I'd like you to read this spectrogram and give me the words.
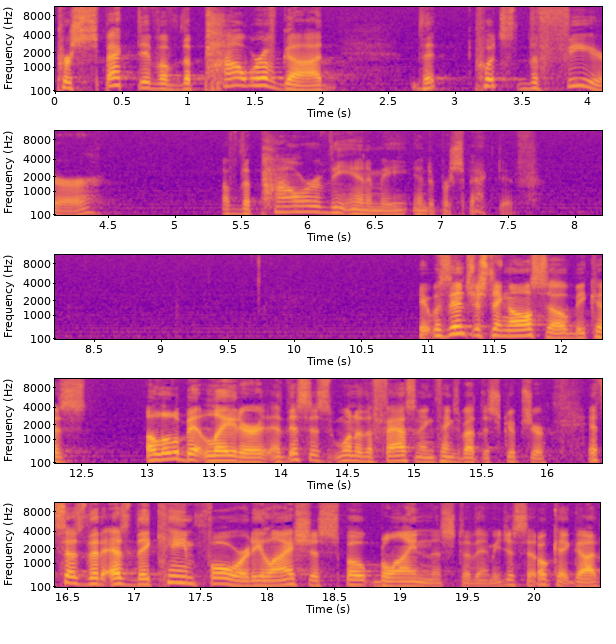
perspective of the power of God that puts the fear of the power of the enemy into perspective. It was interesting also because a little bit later, and this is one of the fascinating things about the scripture, it says that as they came forward, Elisha spoke blindness to them. He just said, Okay, God,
